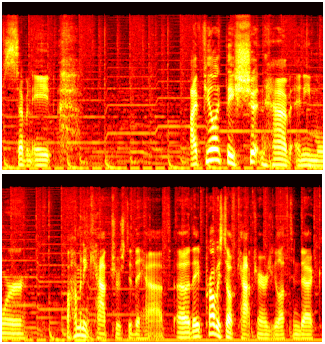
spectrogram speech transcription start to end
seven, eight. I feel like they shouldn't have any more. Well, how many captures did they have? Uh, they probably still have capture energy left in deck.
